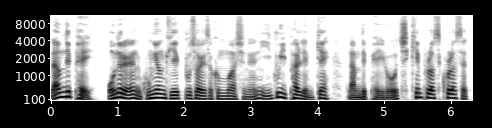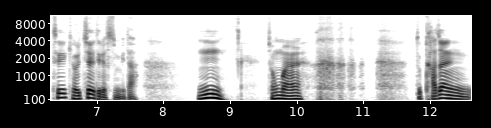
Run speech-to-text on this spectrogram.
람디페이. 오늘은 공연기획부서에서 근무하시는 2928님께 람디페이로 치킨 플러스 콜라 세트 결제해드렸습니다. 음, 정말, 또 가장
